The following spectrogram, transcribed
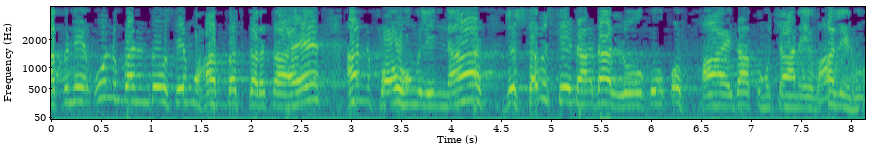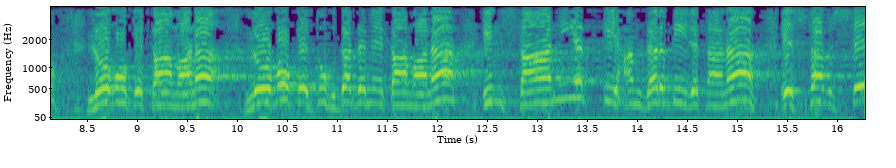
اپنے ان بندوں سے محبت کرتا ہے انفعهم للناس، جو سب سے زیادہ لوگوں کو فائدہ پہنچانے والے ہوں۔ لوگوں کے کام آنا، لوگوں کے دکھ درد میں کام آنا، انسانیت کی ہمدردی جتانا، یہ سب سے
